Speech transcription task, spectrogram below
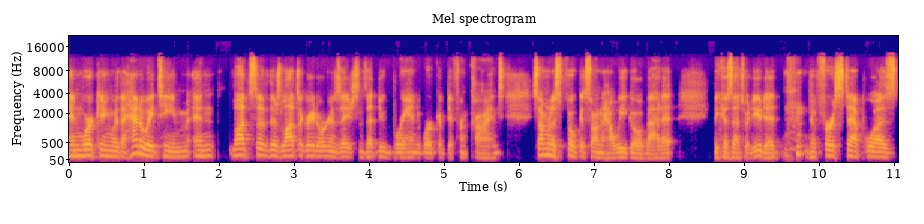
and working with a Hattaway team and lots of there's lots of great organizations that do brand work of different kinds. So I'm going to focus on how we go about it because that's what you did. the first step was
